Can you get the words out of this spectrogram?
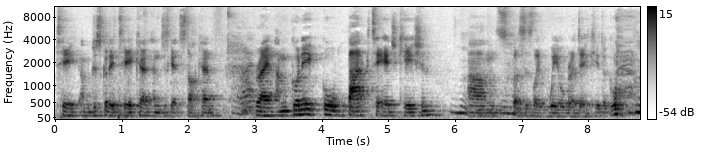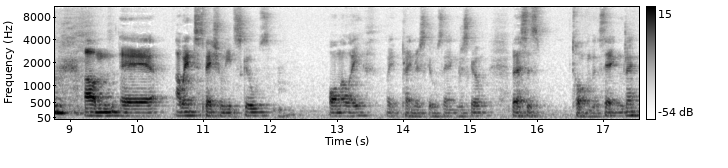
take. I'm just going to take it and just get stuck in. Alright. Right. I'm going to go back to education. Um, so this is like way over a decade ago. um, uh, I went to special needs schools all my life, like primary school, secondary school. But this is talking about secondary.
